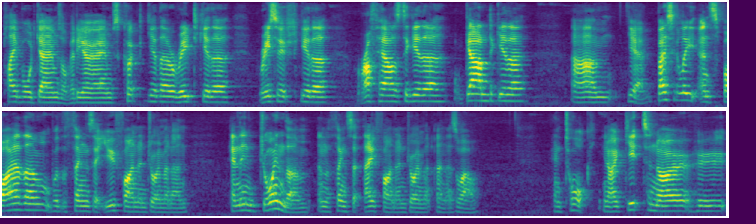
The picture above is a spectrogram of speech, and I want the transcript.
play board games or video games, cook together, read together, research together, roughhouse together, or garden together. Um, yeah, basically inspire them with the things that you find enjoyment in, and then join them in the things that they find enjoyment in as well. And talk, you know, get to know who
